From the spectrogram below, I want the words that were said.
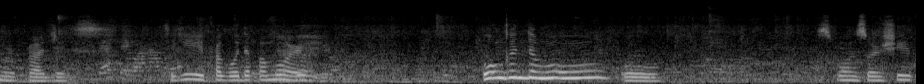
More projects. Sige, pagoda pa more. Oh, ang ganda mo, oh. Oh. Sponsorship.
